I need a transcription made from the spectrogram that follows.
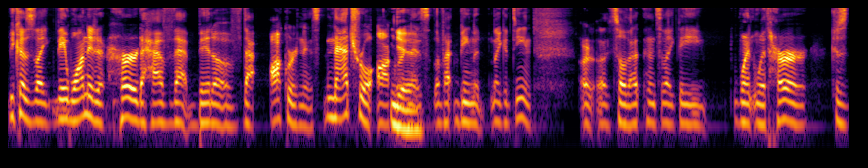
because like they wanted her to have that bit of that awkwardness, natural awkwardness of being a, like a teen, or uh, so that and so like they went with her because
